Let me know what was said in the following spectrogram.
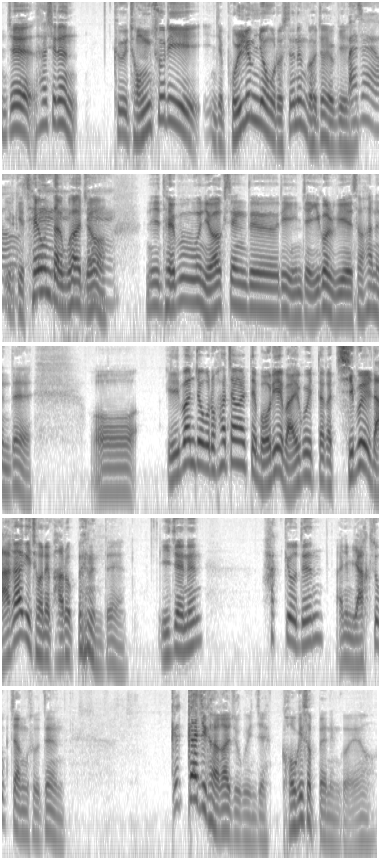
이제 사실은 그 정수리 이제 볼륨용으로 쓰는 거죠 여기 맞아요. 이렇게 세운다고 네, 하죠. 네. 근데 대부분 여학생들이 이제 이걸 위해서 하는데 어 일반적으로 화장할 때 머리에 말고 있다가 집을 나가기 전에 바로 빼는데 이제는 학교든 아니면 약속 장소든 끝까지 가가지고 이제 거기서 빼는 거예요.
